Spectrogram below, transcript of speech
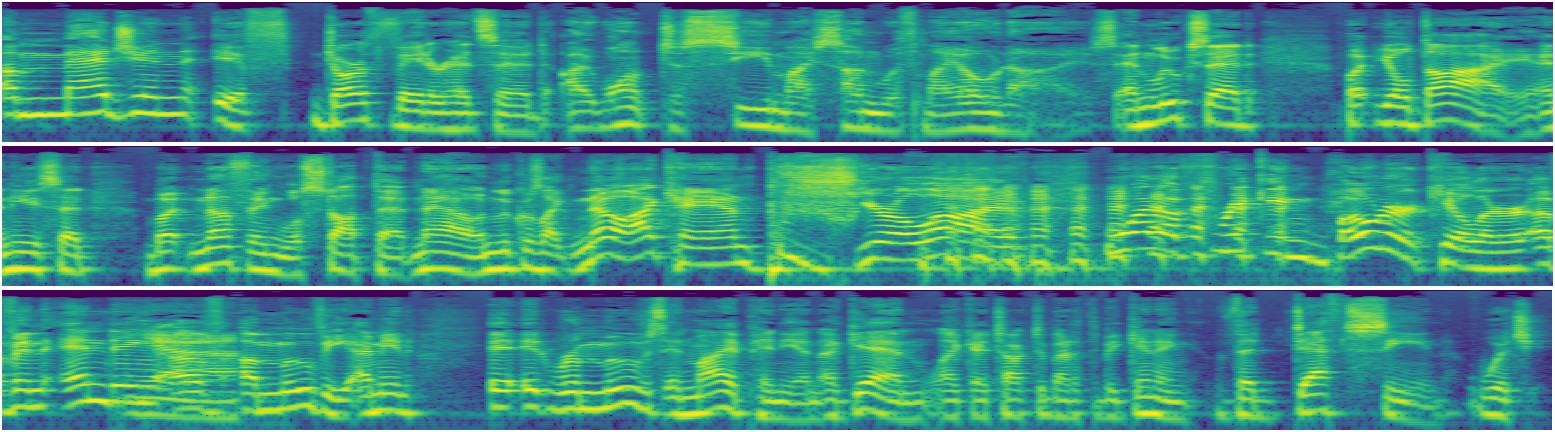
imagine if Darth Vader had said, "I want to see my son with my own eyes." And Luke said, "But you'll die." And he said, "But nothing will stop that now." And Luke was like, "No, I can. You're alive." what a freaking boner killer of an ending Yeah. of a movie. I mean, it, it removes in my opinion, again, like I talked about at the beginning, the death scene, which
